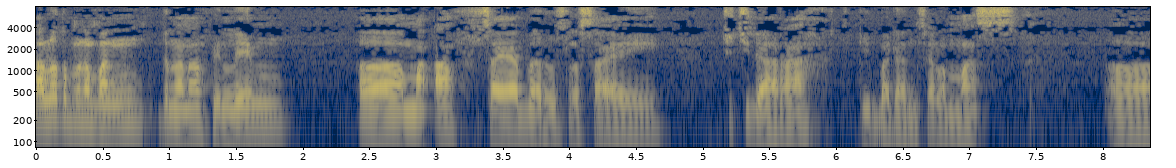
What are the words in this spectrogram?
Halo teman-teman, dengan Alvin Lim. Eh, maaf, saya baru selesai cuci darah di badan saya lemas. Eh,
